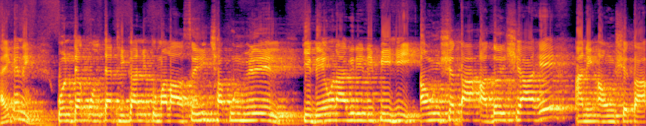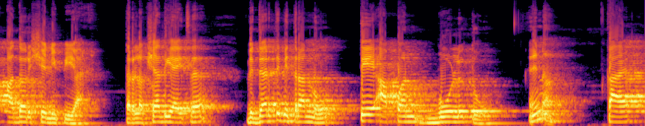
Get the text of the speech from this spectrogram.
आहे का नाही? कोणत्या कोणत्या ठिकाणी तुम्हाला असंही छापून मिळेल की देवनागरी लिपी ही अंशता आदर्श आहे आणि अंशता आदर्श लिपी आहे. तर लक्षात घ्यायचं. विद्यार्थी मित्रांनो ते आपण बोलतो. है ना? काय?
